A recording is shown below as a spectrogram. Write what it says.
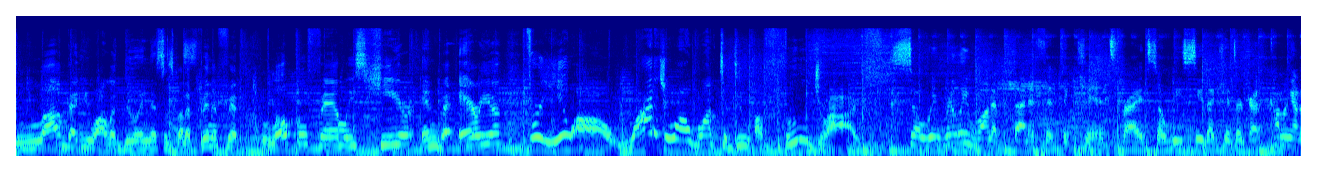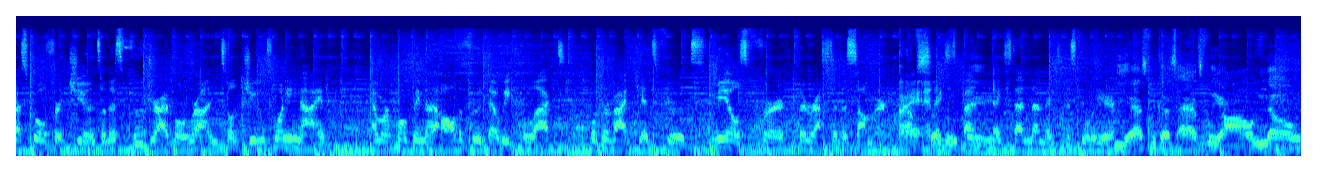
Love that you all are doing this. It's going to benefit local families here in the area. For you all, why did you all want to do a food drive? So we really want to benefit the kids, right? So we see that kids are coming out of school for June. So this food drive will run until June 29th. And we're hoping that all the food that we collect will provide kids foods, meals for the rest of the summer, right? And Absolutely. extend, extend them into the school year. Yes, because as we all know,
